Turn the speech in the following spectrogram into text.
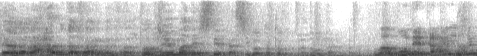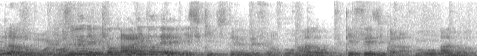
だから春田さんがさ途中までしてた仕事とかがどうなるか。まあもうね大丈夫だと思いますね今日はい。割とね意識してるんですよ。おあの結成時から。あおの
